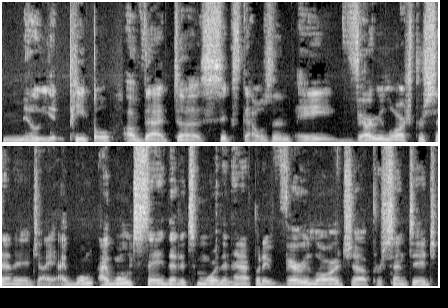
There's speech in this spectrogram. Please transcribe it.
million people. Of that uh, 6,000, a very large percentage, I, I, won't, I won't say that it's more than half, but a very large uh, percentage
